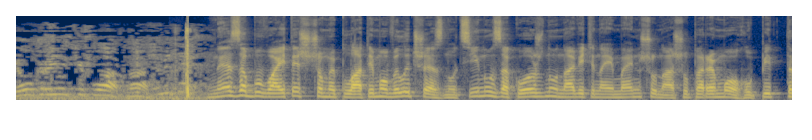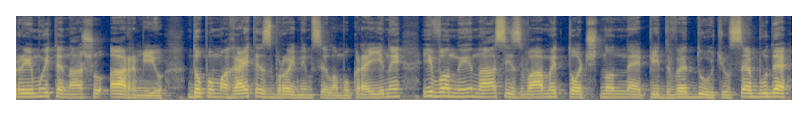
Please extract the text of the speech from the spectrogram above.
Я украинский флаг наш. Не забувайте, що ми платимо величезну ціну за кожну, навіть найменшу нашу перемогу. Підтримуйте нашу армію, допомагайте Збройним силам України, і вони нас із вами точно не підведуть. Усе буде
